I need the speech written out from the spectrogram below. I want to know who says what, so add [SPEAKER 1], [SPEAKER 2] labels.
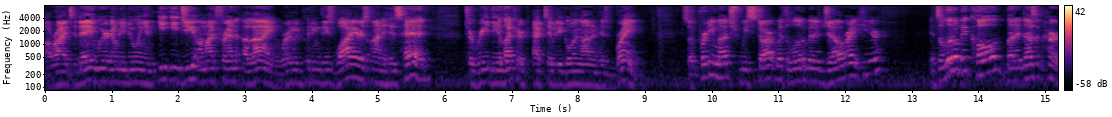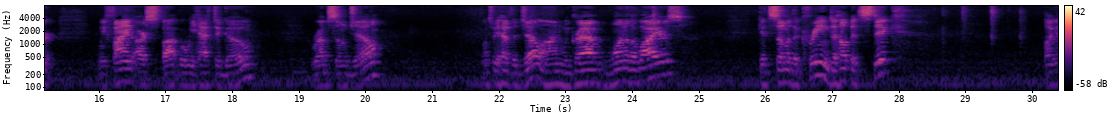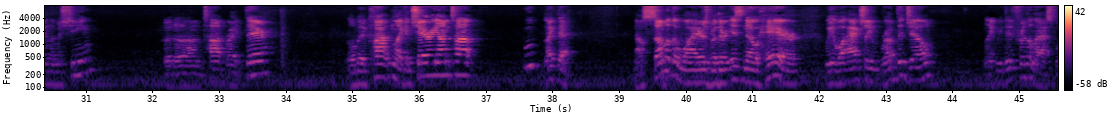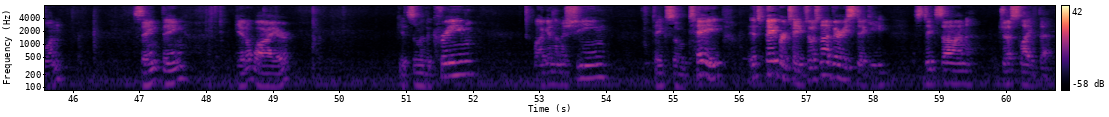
[SPEAKER 1] All right, today we're going to be doing an EEG on my friend Alain. We're to be putting these wires on his head to read the electric activity going on in his brain. So pretty much we start with a little bit of gel right here. It's a little bit cold, but it doesn't hurt. We find our spot where we have to go, rub some gel. Once we have the gel on, we grab one of the wires, get some of the cream to help it stick, plug in the machine, put it on top right there. A little bit of cotton like a cherry on top, whoop, like that. Now some of the wires where there is no hair, we will actually rub the gel like we did for the last one. Same thing, get a wire, get some of the cream, plug in the machine, take some tape. It's paper tape, so it's not very sticky. Sticks on just like that.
